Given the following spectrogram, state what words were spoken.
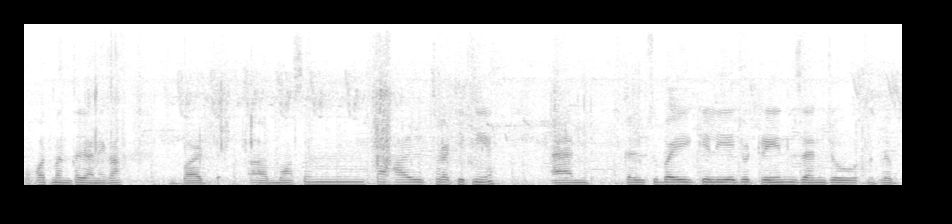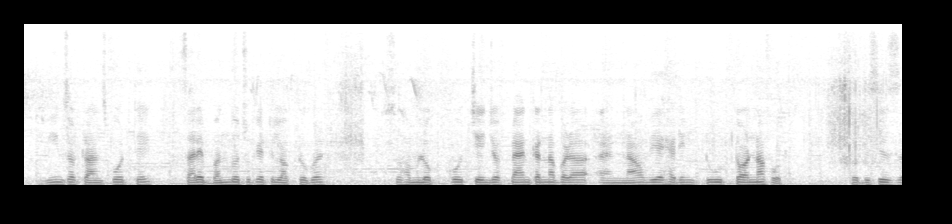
बहुत मन था जाने का। बट मौसम का हाल थोड़ा ठीक नहीं है। एंड कल सुबह के लिए जो ट्रेन्स एंड जो मतलब मीन्स ऑफ़ ट्रांसपोर्ट थे सारे बंद हो चुके टिल अक्टूबर सो हम लोग को चेंज ऑफ़ प्लान करना पड़ा। And now we are heading to Torna fort so this is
